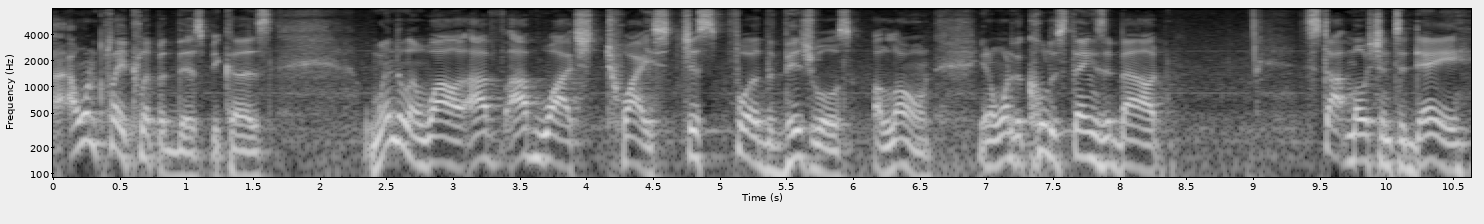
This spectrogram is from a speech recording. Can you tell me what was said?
I want to play a clip of this because Wendell and Wild, I've I've watched twice just for the visuals alone. You know, one of the coolest things about stop motion today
